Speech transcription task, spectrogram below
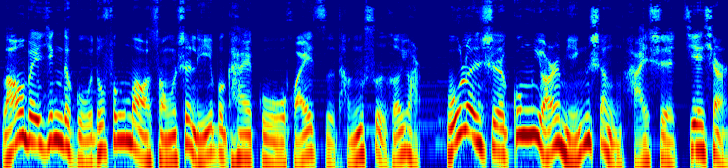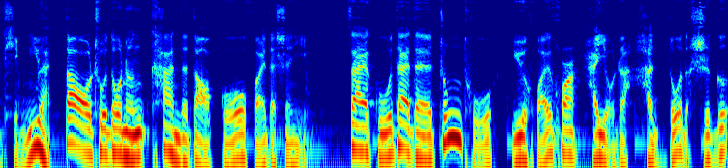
老北京的古都风貌总是离不开古槐紫藤四合院，无论是公园名胜还是街巷庭院，到处都能看得到国槐的身影。在古代的中土与槐花还有着很多的诗歌，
